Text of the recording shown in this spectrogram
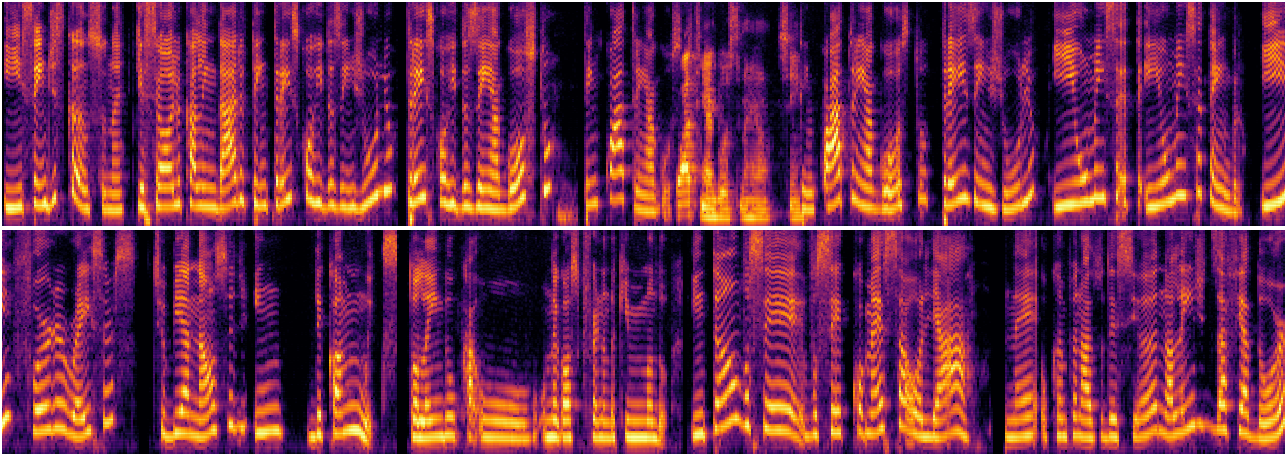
e sem descanso, né? Porque você olha o calendário, tem três corridas em julho, três corridas em agosto, tem quatro em agosto. Quatro em agosto, na real, sim. Tem quatro em agosto, três em julho e uma em, e uma em setembro. E Further Racers to be announced in The Coming Weeks. Tô lendo o, o, o negócio que o Fernando aqui me mandou. Então, você, você começa a olhar né, o campeonato desse ano, além de desafiador,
